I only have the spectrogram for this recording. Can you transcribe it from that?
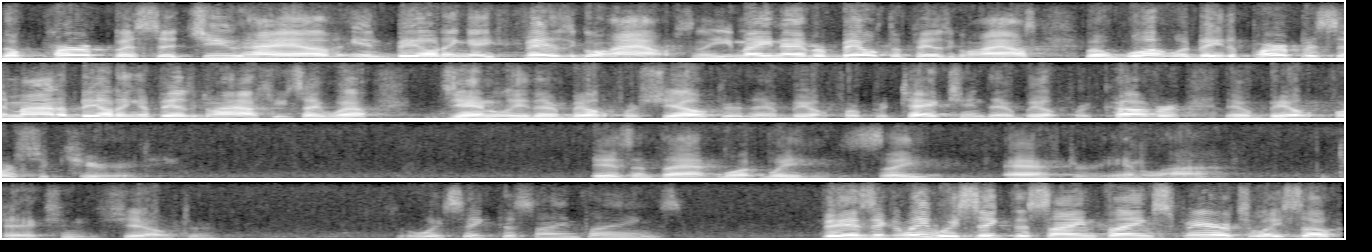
the purpose that you have in building a physical house? Now, you may never built a physical house, but what would be the purpose in mind of building a physical house? You say, Well, generally they're built for shelter, they're built for protection, they're built for cover, they're built for security. Isn't that what we seek after in life? Protection, shelter, we seek the same things. Physically, we seek the same things spiritually. So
